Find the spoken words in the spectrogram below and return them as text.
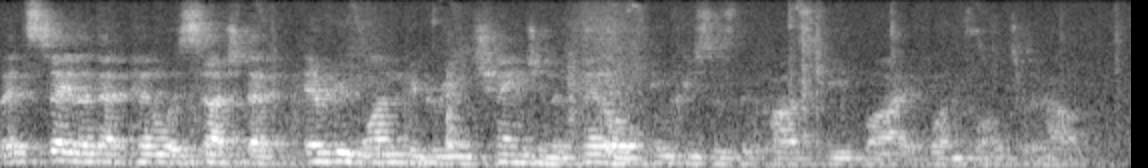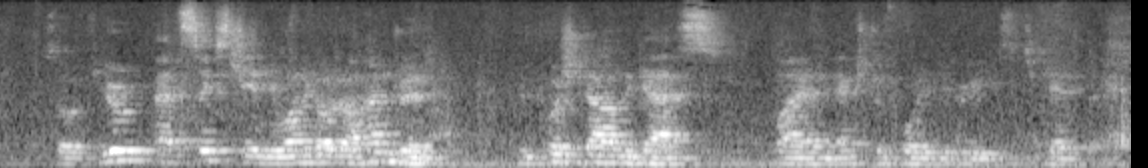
Let's say that that pedal is such that every one degree change in the pedal increases the car speed by one kilometer an hour. So if you're at 60 and you want to go to 100, you push down the gas by an extra 40 degrees to get there.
